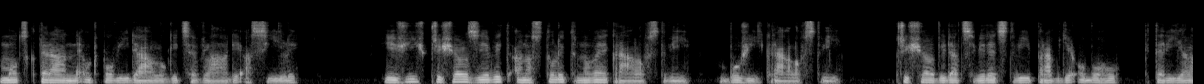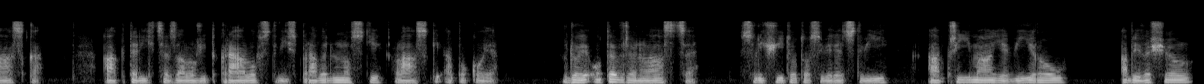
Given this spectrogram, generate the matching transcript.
Moc, která neodpovídá logice vlády a síly? Ježíš přišel zjevit a nastolit nové království, boží království. Přišel vydat svědectví pravdě o Bohu, který je láska a který chce založit království spravedlnosti, lásky a pokoje. Kdo je otevřen lásce, slyší toto svědectví a přijímá je vírou, aby vešel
